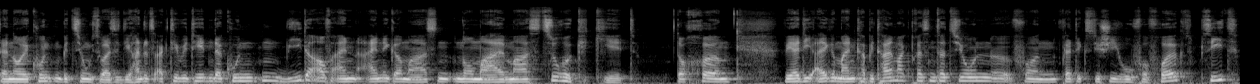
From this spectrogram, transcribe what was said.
der neuen Kunden bzw. die Handelsaktivitäten der Kunden wieder auf ein einigermaßen Normalmaß zurückgeht. Doch äh, wer die allgemeinen Kapitalmarktpräsentationen äh, von Flatix Giro verfolgt, sieht,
